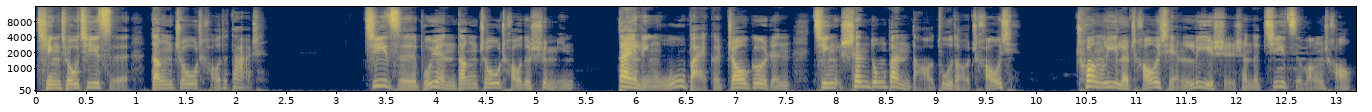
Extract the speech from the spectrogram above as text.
请求姬子当周朝的大臣。姬子不愿当周朝的顺民，带领五百个朝歌人经山东半岛渡到朝鲜，创立了朝鲜历史上的姬子王朝。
